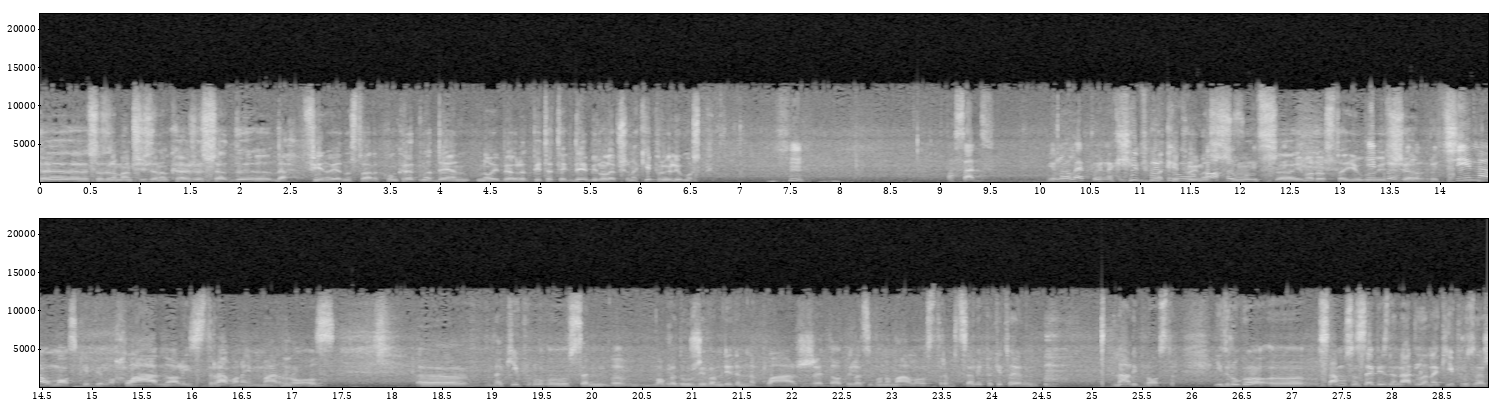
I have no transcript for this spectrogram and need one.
E, Suzana Mančić da nam kaže sad, e, da, fino jedna stvar, konkretno, Dejan Novi Beograd, pitate gde je bilo lepše, na Kipru ili u Moskvi? Pa sad, bilo je lepo i na Kipru Na i u Kipru ima sunca, ima dosta Kipru je Jugovića. bilo vrućina, u Moskvi je bilo hladno, ali zdravo, onaj maroz. E, na Kipru sam uh, mogla da uživam, da idem na plaže, da obilazim ono malo ostrvce, ali ipak je to jedan mali prostor. I drugo, uh, samo sam sebi iznenadila na Kipru, znaš,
